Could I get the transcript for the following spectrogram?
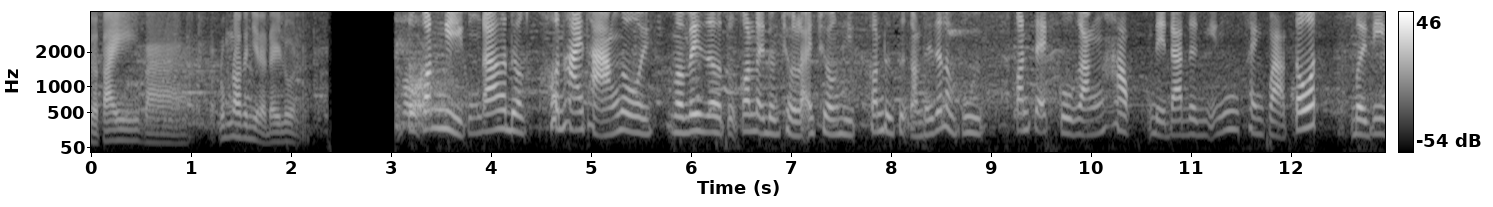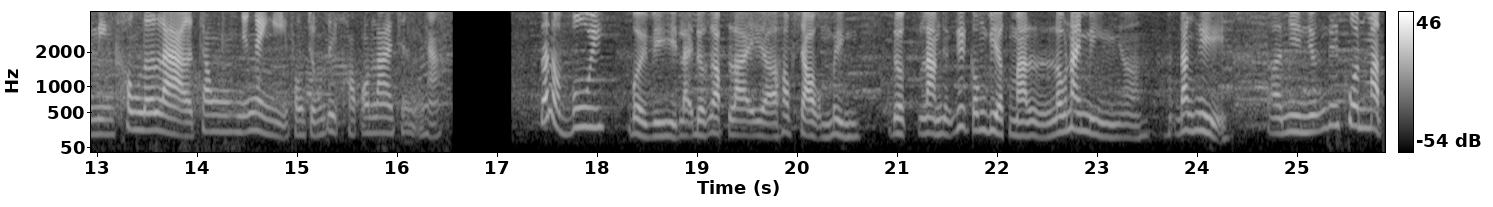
rửa tay và lúc đó thân nhiệt ở đây luôn. Tụi con nghỉ cũng đã được hơn 2 tháng rồi mà bây giờ tụi con lại được trở lại trường thì con thực sự cảm thấy rất là vui. Con sẽ cố gắng học để đạt được những thành quả tốt bởi vì mình không lơ là ở trong những ngày nghỉ phòng chống dịch học online trên nhà. Rất là vui bởi vì lại được gặp lại ờ, học trò của mình, được làm những cái công việc mà lâu nay mình ờ, đang nghỉ. À, nhìn những cái khuôn mặt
